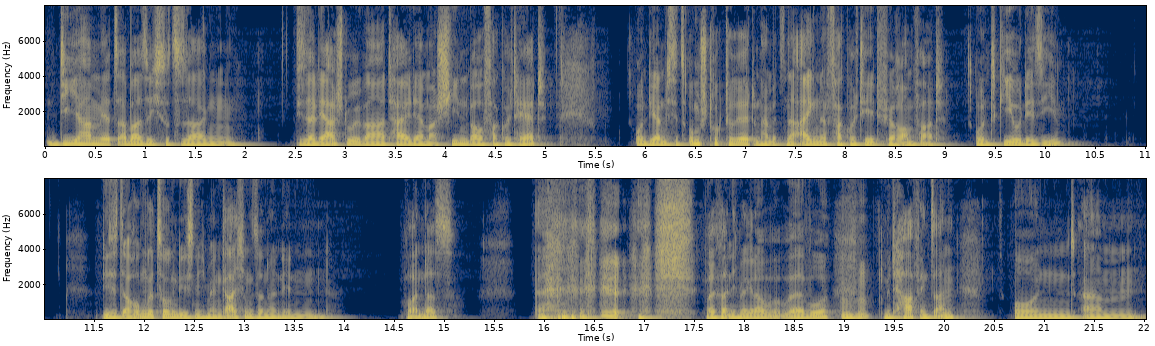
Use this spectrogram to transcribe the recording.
die haben jetzt aber sich sozusagen, dieser Lehrstuhl war Teil der Maschinenbaufakultät und die haben das jetzt umstrukturiert und haben jetzt eine eigene Fakultät für Raumfahrt und Geodäsie. Die ist jetzt auch umgezogen, die ist nicht mehr in Garching, sondern in woanders. ich weiß gerade nicht mehr genau äh, wo. Mhm. Mit H fängt's an. Und ähm,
